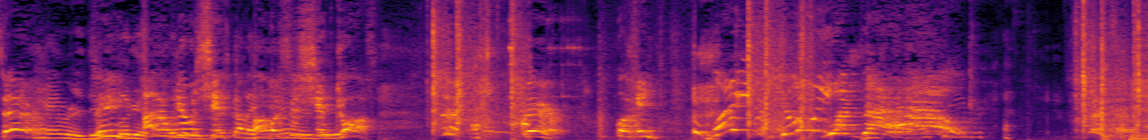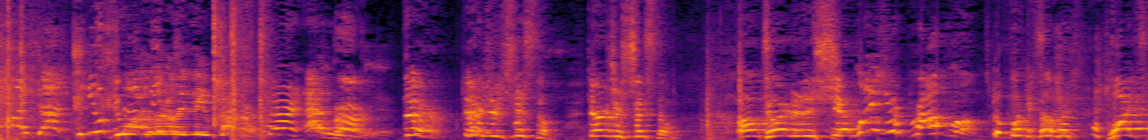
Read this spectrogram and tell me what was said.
There. hammer, dude. See? Look at, I don't give a shit It's a how much this shit dude. costs. There. Fucking. What are you doing? What the hell? Oh my god, can you You are stop it? literally the best parent ever! Oh, there! There's your system! There's your system! I'm tired of this shit! What is your problem? The fucking son Twice!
